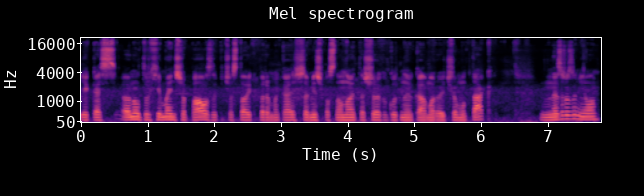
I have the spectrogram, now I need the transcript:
якась ну, трохи менша пауза під час того, як перемикаєшся між основною та ширококутною камерою. Чому так? Незрозуміло.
